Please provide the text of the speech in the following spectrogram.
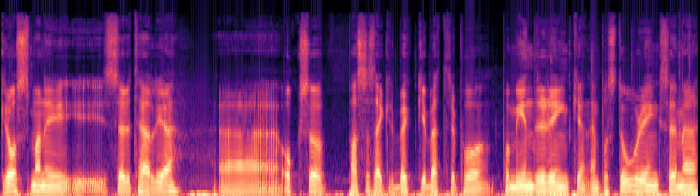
Grossman i, i Södertälje. Eh, också passar säkert mycket bättre på, på mindre rink än, än på stor rink. Så men,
